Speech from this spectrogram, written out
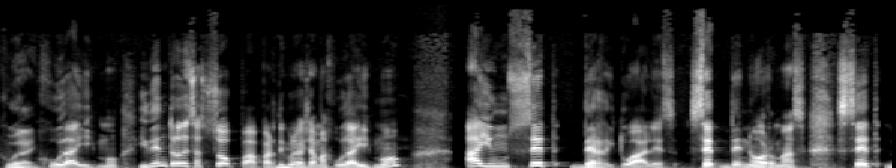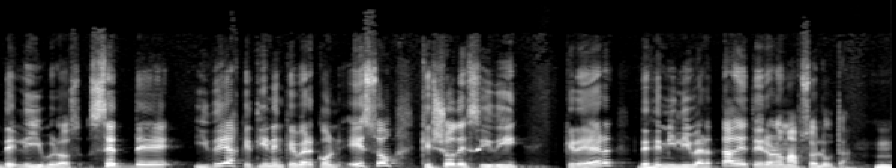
Judai. judaísmo. Y dentro de esa sopa particular que se llama judaísmo, hay un set de rituales, set de normas, set de libros, set de ideas que tienen que ver con eso que yo decidí creer desde mi libertad heterónoma absoluta. Mm.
